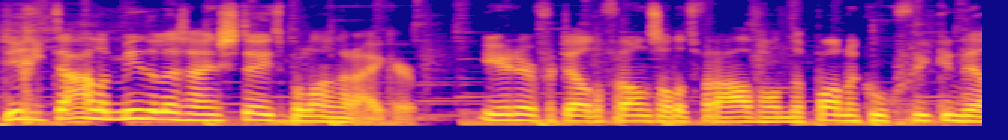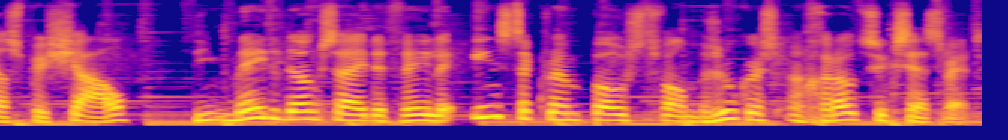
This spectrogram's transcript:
Digitale middelen zijn steeds belangrijker. Eerder vertelde Frans al het verhaal van de pannenkoek frikandel speciaal, die mede dankzij de vele Instagram-posts van bezoekers een groot succes werd.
